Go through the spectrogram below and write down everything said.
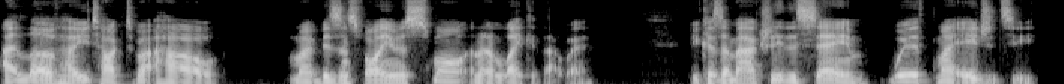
I love how you talked about how my business volume is small and I like it that way because I'm actually the same with my agency.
